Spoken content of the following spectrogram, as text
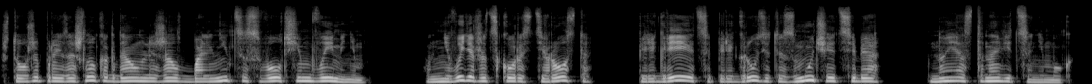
что уже произошло, когда он лежал в больнице с волчьим выменем. Он не выдержит скорости роста, перегреется, перегрузит, измучает себя, но и остановиться не мог.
